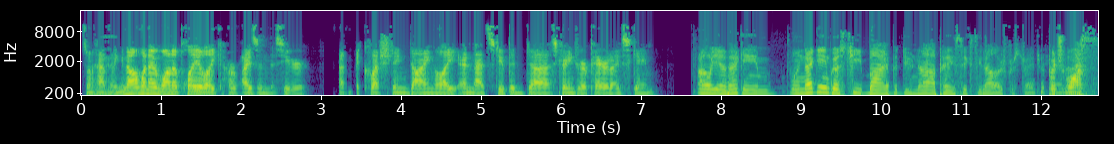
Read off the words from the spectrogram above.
it's not happening. Not when I want to play like Horizon this year. I'm questioning Dying Light and that stupid uh, Stranger of Paradise game. Oh yeah, that game. When that game goes cheap, buy it, but do not pay sixty dollars for Stranger. Which Paradise. one?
